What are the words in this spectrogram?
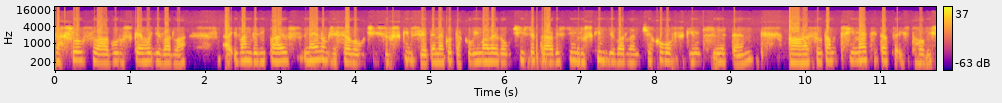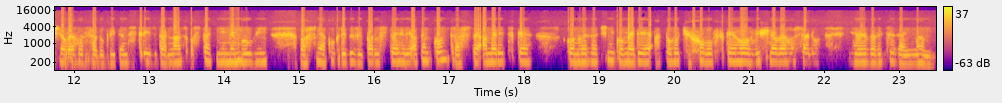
zašlou slávu ruského divadla. A Ivan Vilipájev nejenom, že se loučí s ruským světem jako takovým, ale loučí se právě s tím ruským divadlem, čechovovským světem. A jsou tam přímé citace i z toho Višňového sadu, kdy ten Street Bernard s ostatními mluví vlastně jako kdyby vypadl z té hry a ten kontrast té americké konverzační komedie a toho čechovovského Višňového sadu je velice zajímavý.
